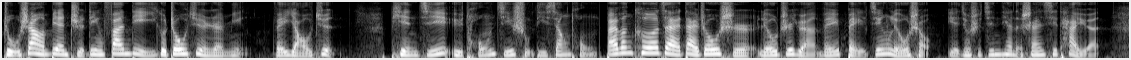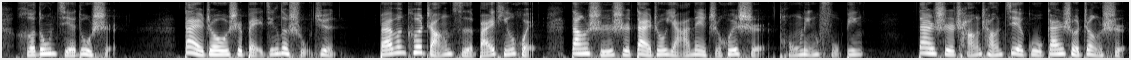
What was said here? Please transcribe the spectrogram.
主上便指定藩地一个州郡任命为姚郡，品级与同级属地相同。白文科在代州时，刘知远为北京留守，也就是今天的山西太原，河东节度使。代州是北京的属郡。白文科长子白廷悔当时是代州衙内指挥使，统领府兵，但是常常借故干涉政事。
